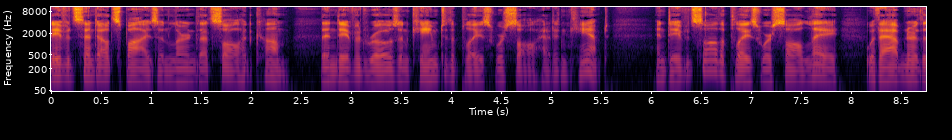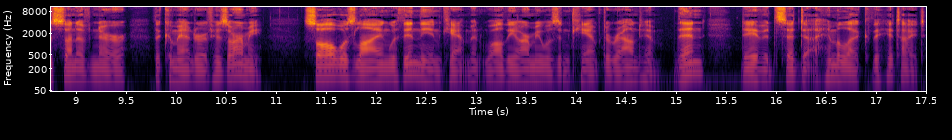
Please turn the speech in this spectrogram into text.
David sent out spies and learned that Saul had come. Then David rose and came to the place where Saul had encamped. And David saw the place where Saul lay, with Abner the son of Ner, the commander of his army. Saul was lying within the encampment, while the army was encamped around him. Then David said to Ahimelech the Hittite,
